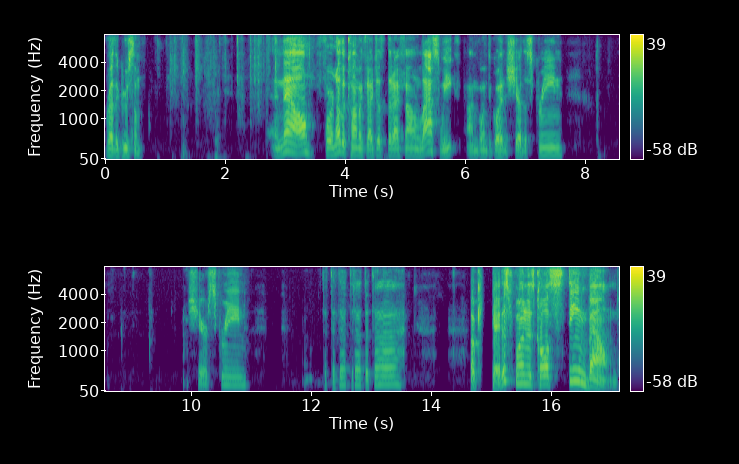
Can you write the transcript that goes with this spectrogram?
rather gruesome. And now for another comic that I just that I found last week, I'm going to go ahead and share the screen. Share screen. Da, da, da. Okay, this one is called Steambound.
